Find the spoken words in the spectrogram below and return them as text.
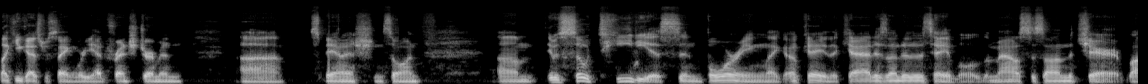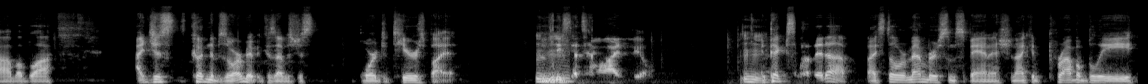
like you guys were saying, where you had French, German, uh, Spanish, and so on. Um, it was so tedious and boring. Like, okay, the cat is under the table, the mouse is on the chair, blah blah blah. I just couldn't absorb it because I was just bored to tears by it. At Mhm. least that's how I Mhm. I picked some of it up. I still remember some Spanish, and I could probably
